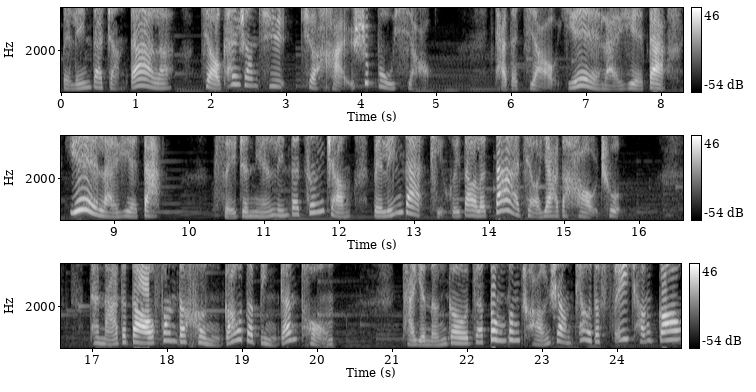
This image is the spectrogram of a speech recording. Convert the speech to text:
贝琳达长大了，脚看上去却还是不小。他的脚越来越大，越来越大。随着年龄的增长，贝琳达体会到了大脚丫的好处。她拿得到放得很高的饼干桶。他也能够在蹦蹦床上跳得非常高，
